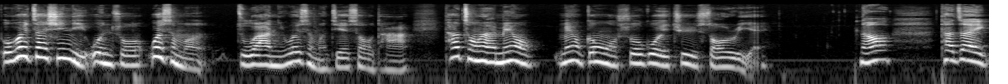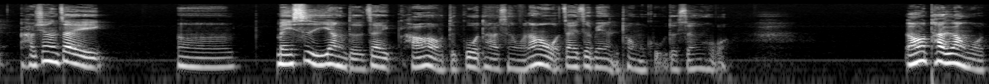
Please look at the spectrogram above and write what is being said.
我会在心里问说，为什么主啊，你为什么接受他？他从来没有没有跟我说过一句 sorry 哎，然后。他在好像在嗯、没事一样的在好好的过他的生活，然后我在这边很痛苦的生活，然后他让我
